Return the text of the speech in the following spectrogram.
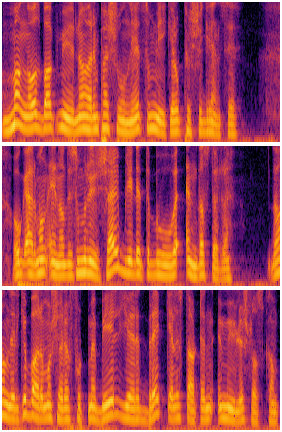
Mange av oss bak murene har en personlighet som liker å pushe grenser. Og er man en av de som ruer seg, blir dette behovet enda større. Det handler ikke bare om å kjøre fort med bil, gjøre et brekk eller starte en umulig slåsskamp,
